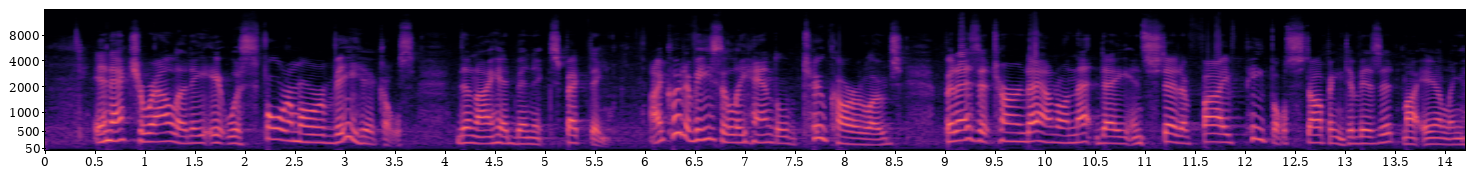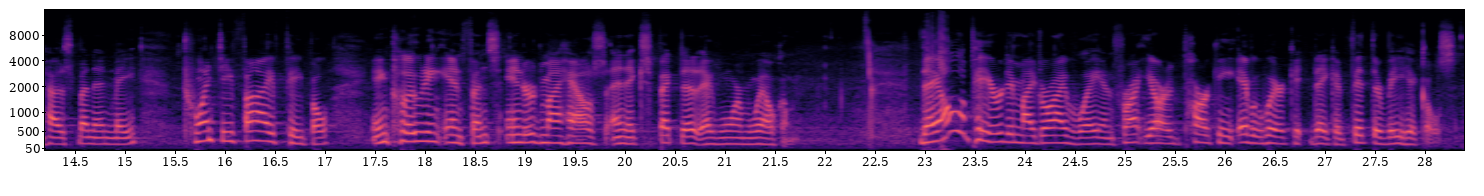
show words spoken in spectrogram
In actuality, it was four more vehicles than I had been expecting. I could have easily handled two carloads, but as it turned out on that day, instead of five people stopping to visit my ailing husband and me, 25 people, including infants, entered my house and expected a warm welcome. They all appeared in my driveway and front yard parking everywhere they could fit their vehicles.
